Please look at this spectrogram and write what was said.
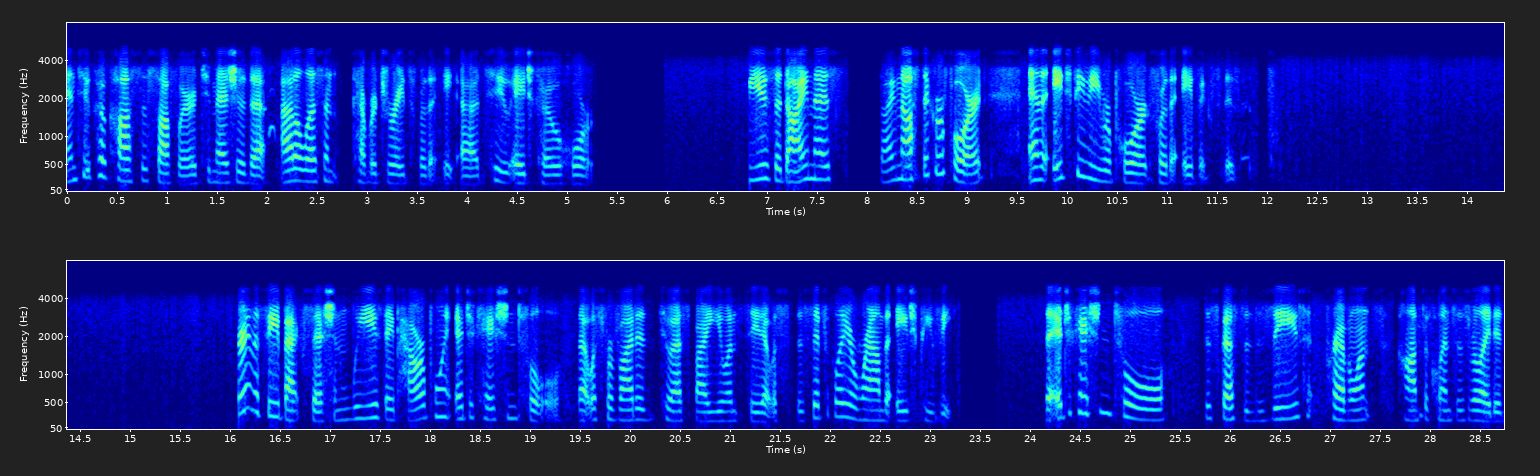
into COCASA software to measure the adolescent coverage rates for the uh, two age cohorts. We used the diagnostic report and the HPV report for the AFIX visits. During the feedback session, we used a PowerPoint education tool that was provided to us by UNC that was specifically around the HPV. The education tool discussed the disease, prevalence, consequences related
